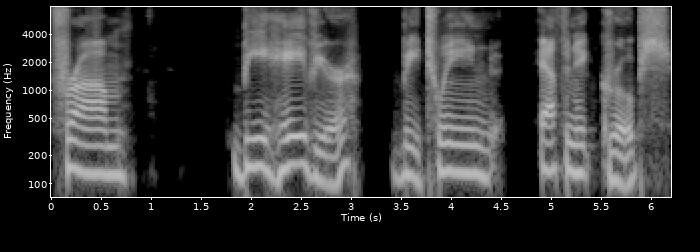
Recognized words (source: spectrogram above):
from behavior between ethnic groups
